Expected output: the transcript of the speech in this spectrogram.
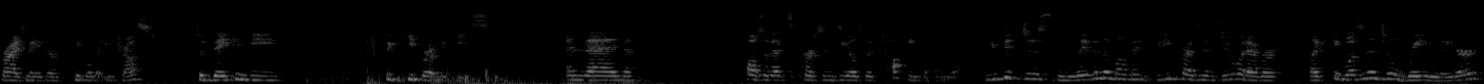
bridesmaids or people that you trust so they can be the keeper of the keys. And then also that person deals with talking to anyone. You could just live in the moment, be present, do whatever. Like it wasn't until way later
